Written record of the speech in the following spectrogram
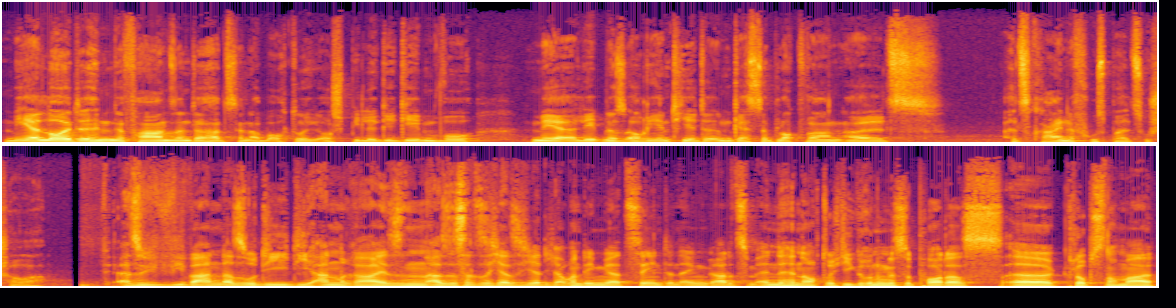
mehr Leute hingefahren sind. Da hat es dann aber auch durchaus Spiele gegeben, wo mehr Erlebnisorientierte im Gästeblock waren als, als reine Fußballzuschauer. Also wie waren da so die, die Anreisen? Also es hat sich ja sicherlich auch in dem Jahrzehnt dann eben gerade zum Ende hin auch durch die Gründung des Supporters äh, Clubs nochmal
